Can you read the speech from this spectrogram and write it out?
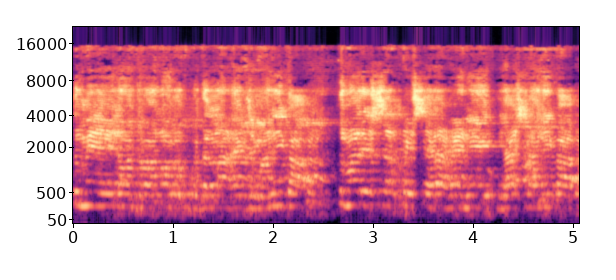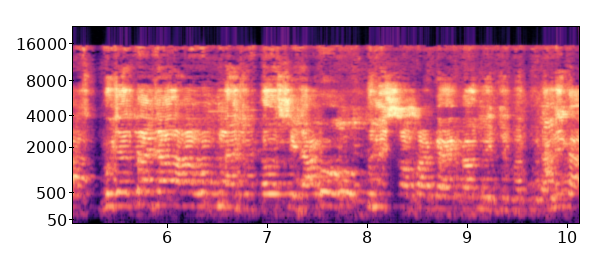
तुम्हें नौजवानों को बदलना है जमाने का। तुम्हारे सर पे सहरा है, नया इतिहास लाने का। गुजरता जा रहा वक्त नाजुक दौर से जागो। तुम्हें सौंपा गया काम में ज़रूरत मिटाने का।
